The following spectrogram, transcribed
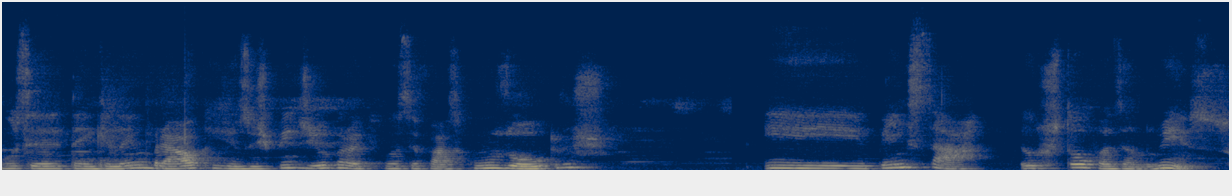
Você tem que lembrar o que Jesus pediu para que você faça com os outros e pensar: eu estou fazendo isso?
